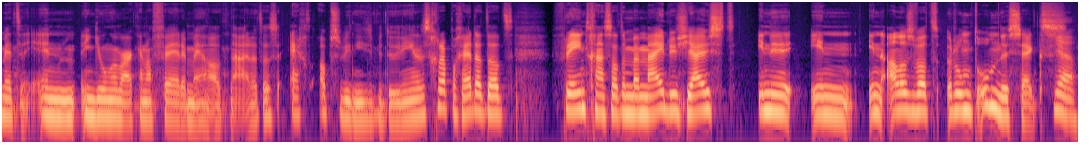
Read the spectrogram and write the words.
met een, een jongen waar ik een affaire mee had. Nou, dat was echt absoluut niet de bedoeling. En dat is grappig, hè, dat dat vreemd gaan zat en bij mij dus juist in, de, in, in alles wat rondom de seks Ja,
